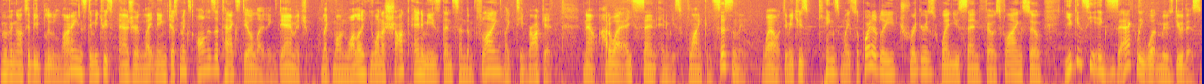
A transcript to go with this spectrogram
Moving on to the Blue Lions, Dimitri's Azure Lightning just makes all his attacks deal lightning damage. Like Manuela, you want to shock enemies then send them flying like Team Rocket. Now, how do I send enemies flying consistently? Well, Dimitri's King's Might support ability triggers when you send foes flying, so you can see exactly what moves do this.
